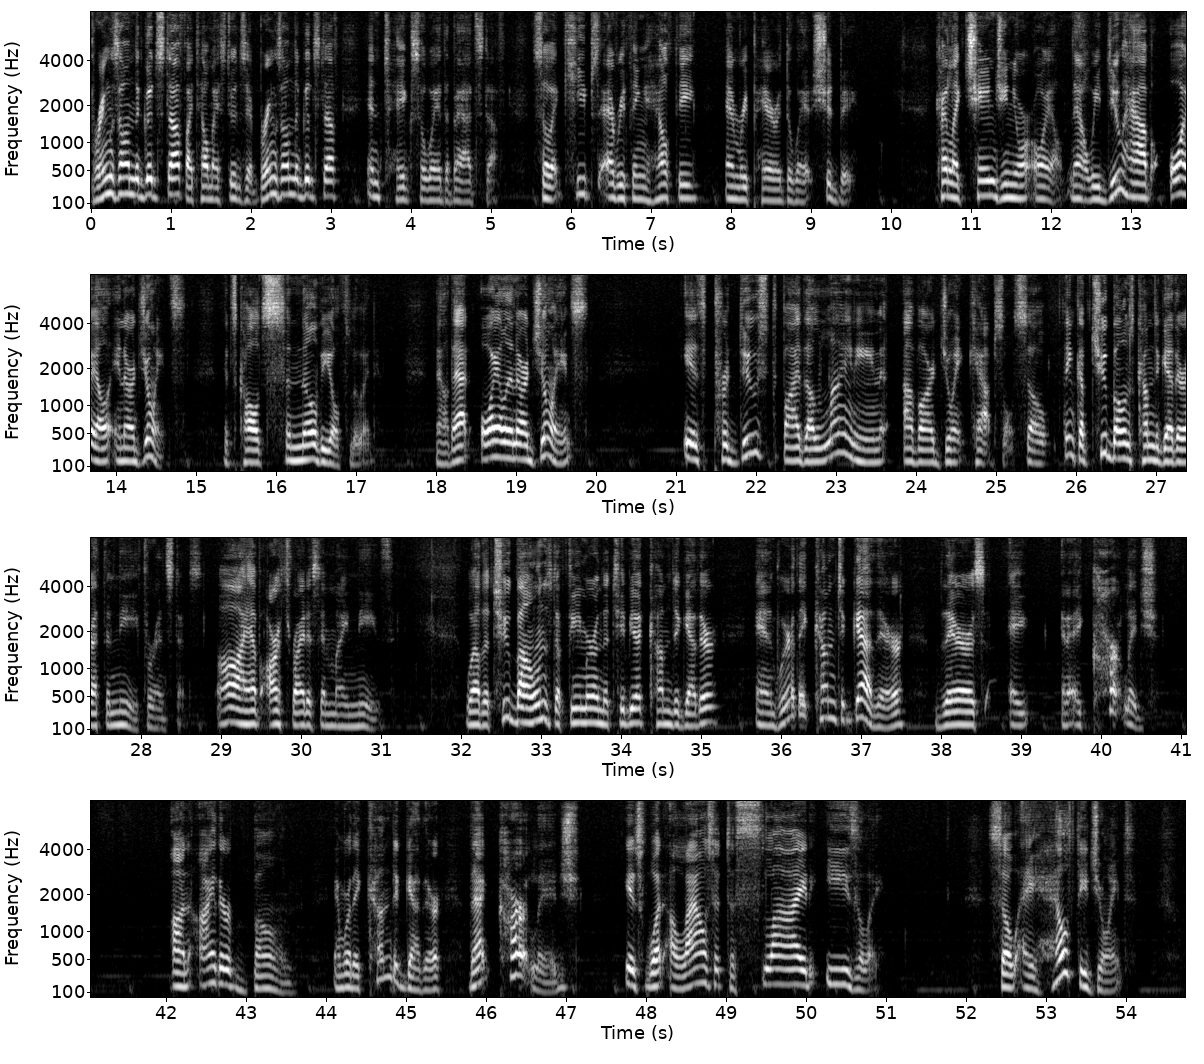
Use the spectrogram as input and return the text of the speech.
brings on the good stuff. I tell my students it brings on the good stuff and takes away the bad stuff. So it keeps everything healthy and repaired the way it should be. Kind of like changing your oil. Now, we do have oil in our joints. It's called synovial fluid. Now, that oil in our joints is produced by the lining of our joint capsule. So think of two bones come together at the knee, for instance. Oh, I have arthritis in my knees. Well, the two bones, the femur and the tibia, come together, and where they come together, there's a, a cartilage on either bone. And where they come together, that cartilage is what allows it to slide easily. So a healthy joint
